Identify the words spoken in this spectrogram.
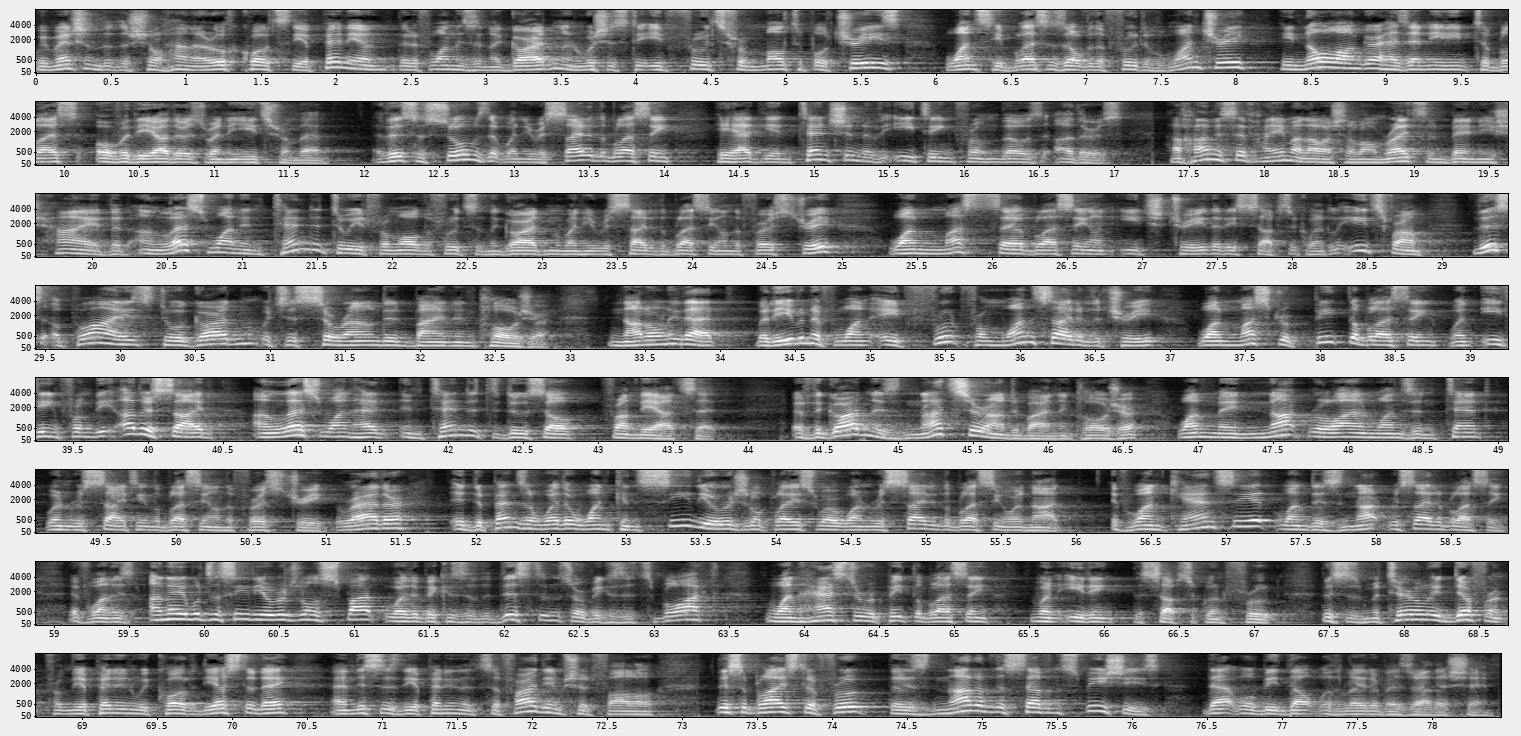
We mentioned that the Shulchan Aruch quotes the opinion that if one is in a garden and wishes to eat fruits from multiple trees, once he blesses over the fruit of one tree, he no longer has any need to bless over the others when he eats from them. This assumes that when he recited the blessing, he had the intention of eating from those others. Hacham Yosef Haim Alav Shalom writes in Ben Ish Hai that unless one intended to eat from all the fruits in the garden when he recited the blessing on the first tree, one must say a blessing on each tree that he subsequently eats from. This applies to a garden which is surrounded by an enclosure. Not only that, but even if one ate fruit from one side of the tree, one must repeat the blessing when eating from the other side unless one had intended to do so from the outset. If the garden is not surrounded by an enclosure, one may not rely on one's intent when reciting the blessing on the first tree. Rather, it depends on whether one can see the original place where one recited the blessing or not. If one can see it, one does not recite a blessing. If one is unable to see the original spot, whether because of the distance or because it's blocked, one has to repeat the blessing when eating the subsequent fruit. This is materially different from the opinion we quoted yesterday, and this is the opinion that Sephardim should follow. This applies to fruit that is not of the seven species. That will be dealt with later, Bezrat Hashem.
